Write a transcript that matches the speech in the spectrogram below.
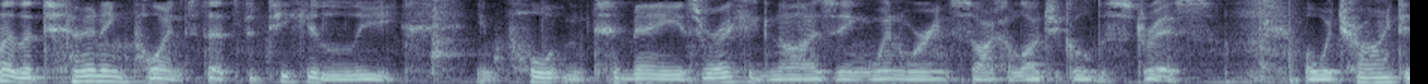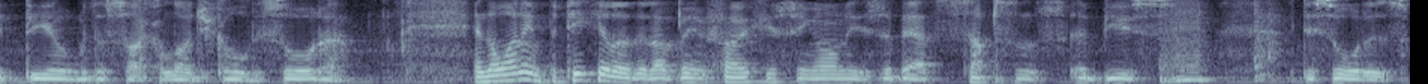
one of the turning points that's particularly important to me is recognizing when we're in psychological distress or we're trying to deal with a psychological disorder. And the one in particular that I've been focusing on is about substance abuse disorders.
